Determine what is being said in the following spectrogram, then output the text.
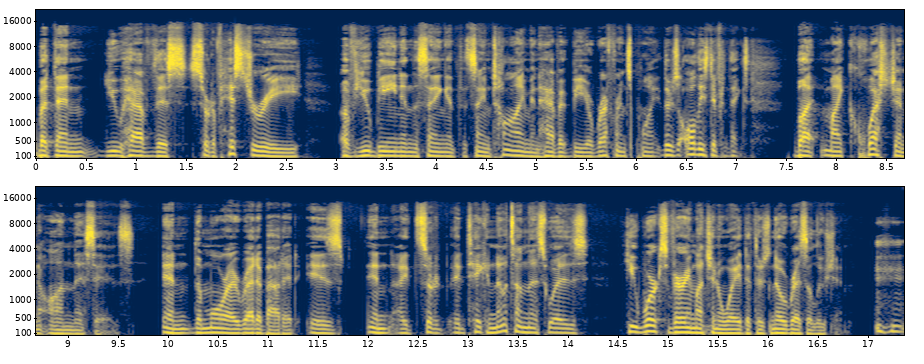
But then you have this sort of history of you being in the thing at the same time and have it be a reference point. There's all these different things. But my question on this is, and the more I read about it is, and I sort of had taken notes on this was he works very much in a way that there's no resolution hmm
